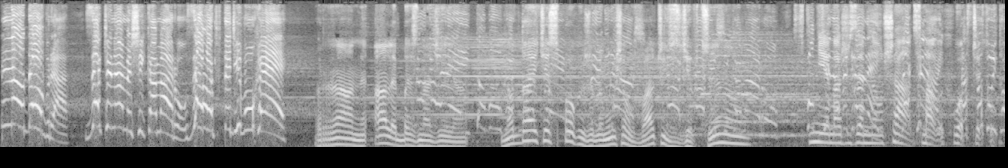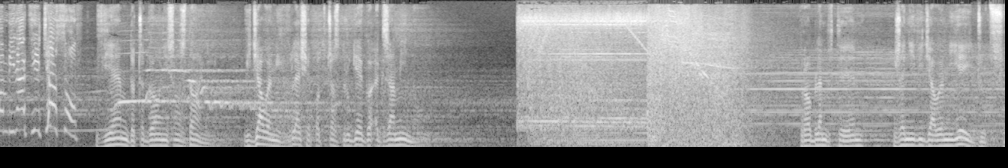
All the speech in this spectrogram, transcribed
No dobra! Zaczynamy, Shikamaru! Załatw tę dziewuchę! Rany, ale beznadzieja. No dajcie spokój, żebym musiał walczyć z dziewczyną. Nie masz ze mną szans, mały chłopczyku. Zastosuj kombinację ciosów! Wiem, do czego oni są zdolni. Widziałem ich w lesie podczas drugiego egzaminu. Problem w tym, że nie widziałem jej jutsu.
